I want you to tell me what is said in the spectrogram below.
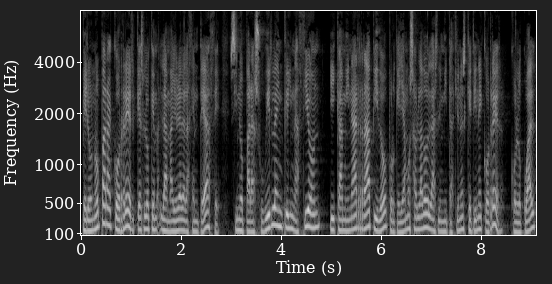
Pero no para correr, que es lo que la mayoría de la gente hace, sino para subir la inclinación y caminar rápido, porque ya hemos hablado de las limitaciones que tiene correr, con lo cual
